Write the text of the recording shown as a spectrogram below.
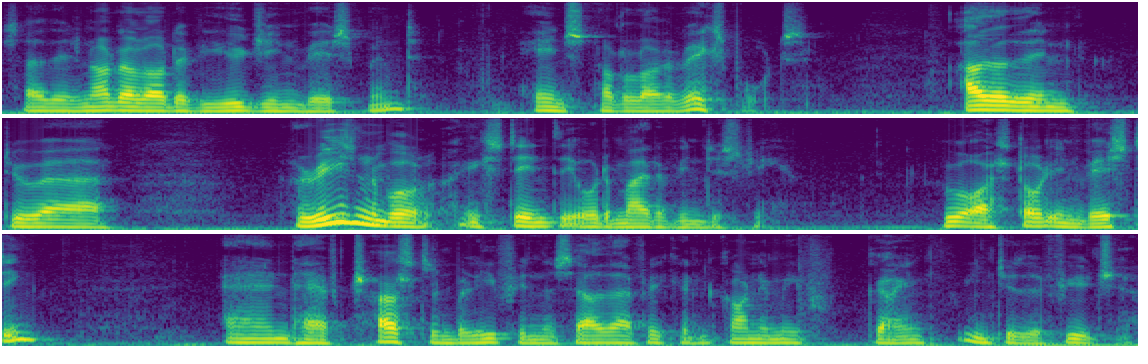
So there's not a lot of huge investment, hence not a lot of exports, other than to a reasonable extent the automotive industry, who are still investing and have trust and belief in the South African economy going into the future.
